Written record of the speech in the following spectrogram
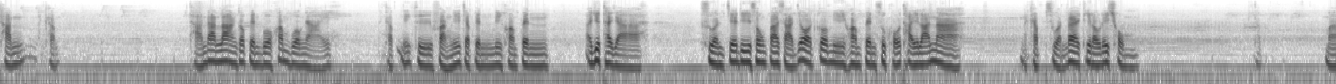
ชั้นนะครับ ฐานด้านล่างก็เป็นบัวคว่ำบัวหงายครับนี่คือฝั่งนี้จะเป็นมีความเป็นอยุธยา ส่วนเจดีย์ทรงปราสาทยอดก็มีความเป็นสุขโขทัยล้านนานะครับ ส่วนแรกที่เราได้ชม มา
